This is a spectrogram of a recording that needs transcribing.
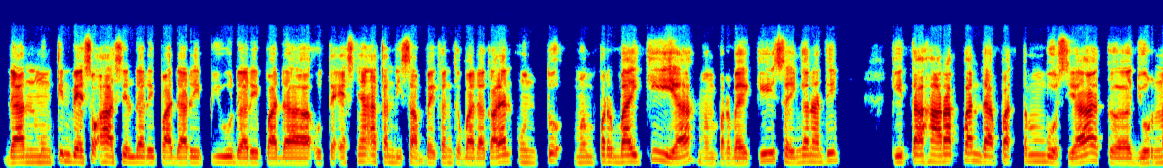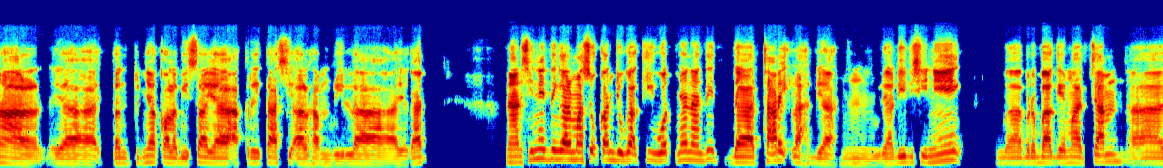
dan mungkin besok hasil daripada review daripada UTS-nya akan disampaikan kepada kalian untuk memperbaiki ya, memperbaiki sehingga nanti kita harapkan dapat tembus ya ke jurnal ya tentunya kalau bisa ya akreditasi alhamdulillah ya kan Nah, di sini tinggal masukkan juga keywordnya nanti dah carilah dia. Hmm, jadi di sini berbagai macam uh,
